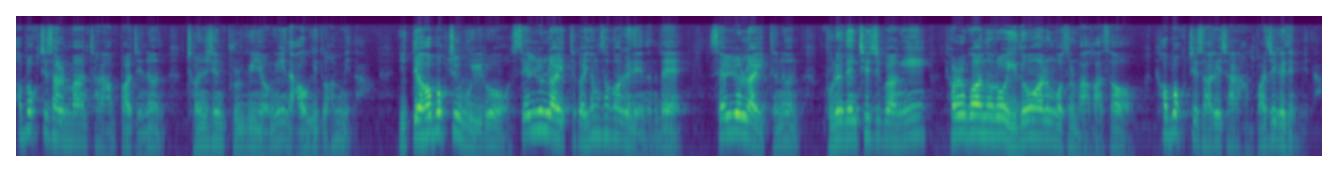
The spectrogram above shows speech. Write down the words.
허벅지 살만 잘 안 빠지는 전신 불균형이 나오기도 합니다. 이때 허벅지 부위로 셀룰라이트가 형성하게 되는데 셀룰라이트는 분해된 체지방이 혈관으로 이동하는 것을 막아서 허벅지 살이 잘 안 빠지게 됩니다.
